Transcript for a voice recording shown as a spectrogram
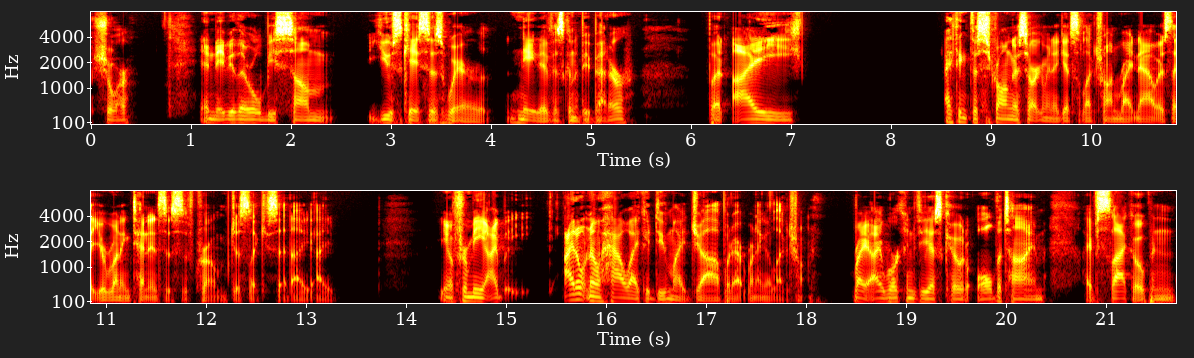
Sure. And maybe there will be some use cases where native is going to be better. But I, I think the strongest argument against Electron right now is that you're running 10 instances of Chrome, just like you said. I, I you know, for me, I, I don't know how I could do my job without running Electron, right? I work in VS Code all the time. I have Slack open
